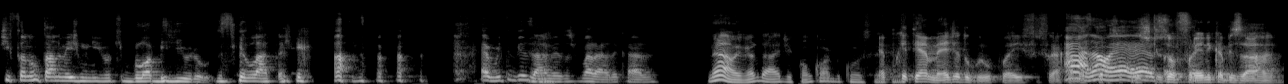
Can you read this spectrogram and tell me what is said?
FIFA não tá no mesmo nível que Blob Hero do celular, tá ligado? É muito bizarro é. essas paradas, cara. Não, é verdade, concordo com você. É porque tem a média do grupo aí. Ah, não, é. é esquizofrênica, é, bizarra.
